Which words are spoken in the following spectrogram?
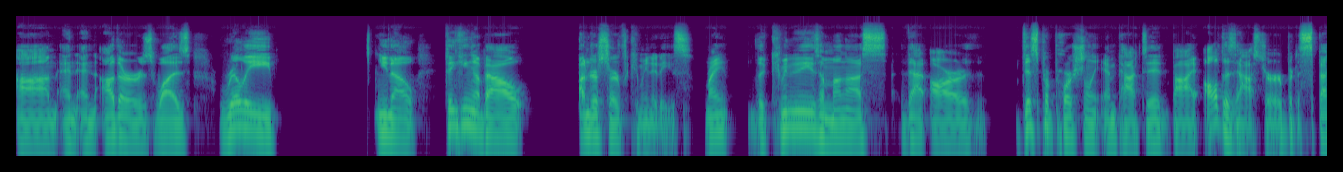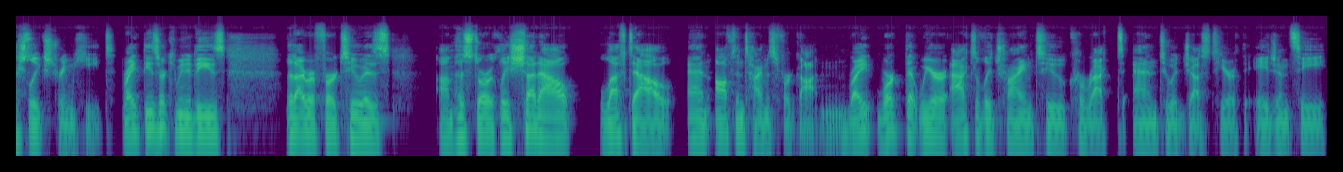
um, and and others, was really, you know, thinking about underserved communities, right? The communities among us that are disproportionately impacted by all disaster, but especially extreme heat, right? These are communities that I refer to as um, historically shut out, left out, and oftentimes forgotten, right? Work that we are actively trying to correct and to adjust here at the agency.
